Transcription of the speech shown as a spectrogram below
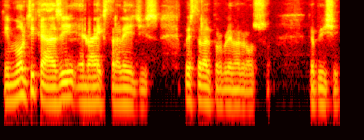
che in molti casi era extra legis. Questo era il problema grosso, capisci?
